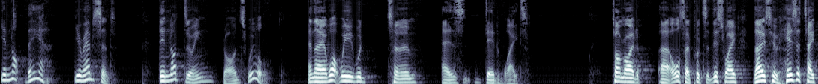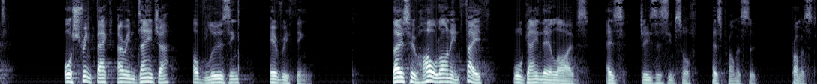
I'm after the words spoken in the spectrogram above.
You're not there. You're absent. They're not doing God's will. And they are what we would term as dead weight. Tom Wright uh, also puts it this way those who hesitate or shrink back are in danger of losing everything. Those who hold on in faith will gain their lives, as Jesus himself has promised it, promised.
